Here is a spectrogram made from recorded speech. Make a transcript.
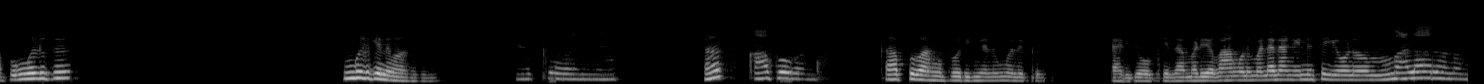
அப்போ உங்களுக்கு? உங்களுக்கு என்ன வாங்குவீங்க? எனக்கு வந்து? காப்பு வாங்கும் காப்பு வாங்க போறீங்க உங்களுக்கு? சரி ஓகே நம்மடியா வாங்கணுமெண்டா. நாங்க என்ன செய்யணும்? வளரணும்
